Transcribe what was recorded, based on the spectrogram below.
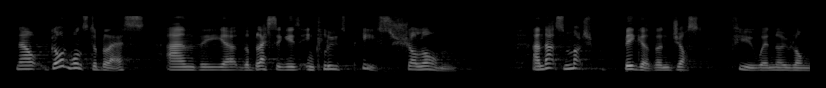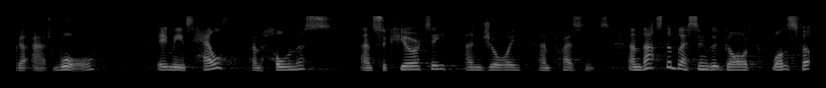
Now, God wants to bless, and the, uh, the blessing is, includes peace, shalom. And that's much bigger than just few, we're no longer at war. It means health and wholeness and security and joy and presence. And that's the blessing that God wants for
